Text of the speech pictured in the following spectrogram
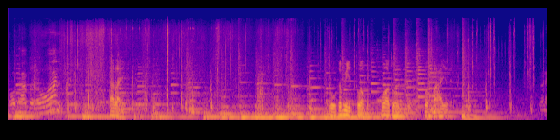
โอ้ไปเอาตัวนู้นอะไร กูก็มีตัวกูเอาตัวตัวฟ้าอยู่เนี่ย ตัวไหน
